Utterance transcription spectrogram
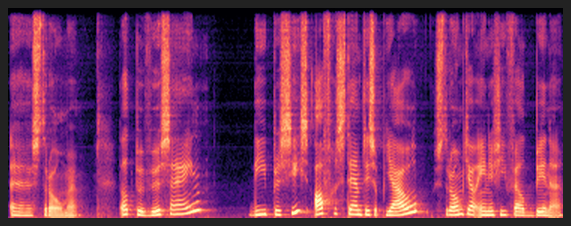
uh, stromen. Dat bewustzijn, die precies afgestemd is op jou, stroomt jouw energieveld binnen.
